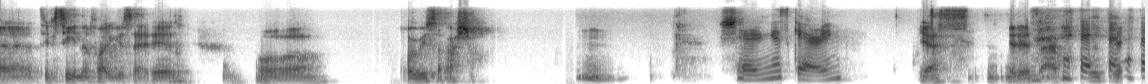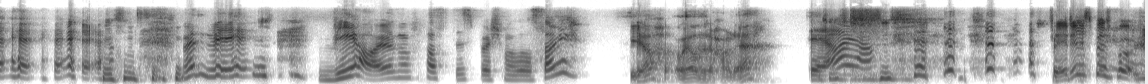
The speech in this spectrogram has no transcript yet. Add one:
eh, til sine fargeserier, og, og vice versa. Mm. Sharing is caring. Yes, it is absolutely. Men vi, vi har jo noen faste spørsmål også, vi. Ja, og ja, dere har det? Ja, ja. Flere spørsmål.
